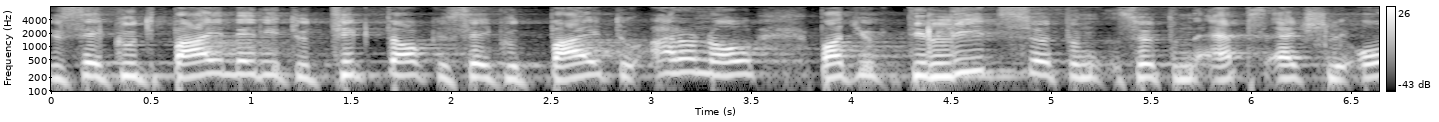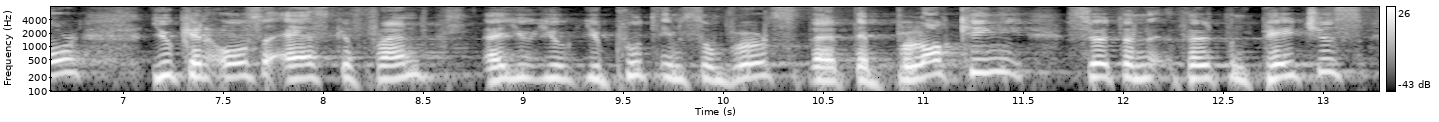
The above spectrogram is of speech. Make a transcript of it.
you say goodbye maybe to TikTok, you say goodbye to, I don't know, but you delete certain, certain apps actually, or you can also ask a friend, uh, you, you, you put in some words that they're blocking certain, certain pages.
